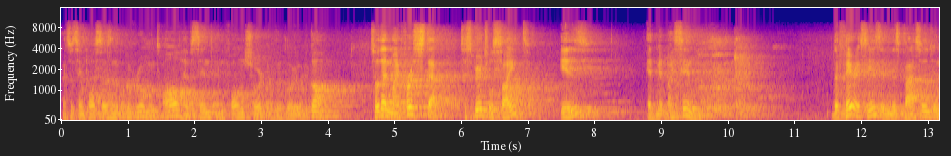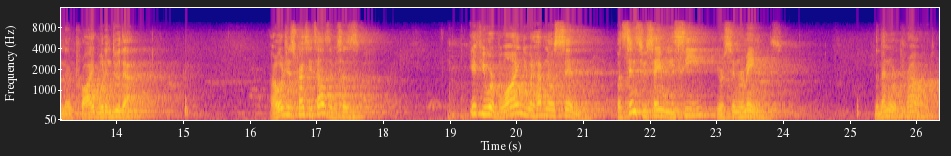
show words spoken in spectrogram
That's what St. Paul says in the book of Romans. All have sinned and fallen short of the glory of God. So then, my first step to spiritual sight is admit my sin. The Pharisees in this passage, in their pride, wouldn't do that. Our Lord Jesus Christ, He tells them, He says, If you were blind, you would have no sin. But since you say we see, your sin remains. The men were proud.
